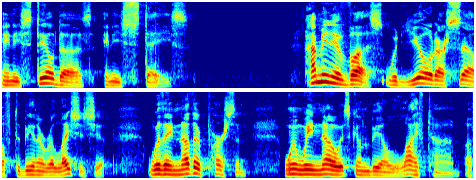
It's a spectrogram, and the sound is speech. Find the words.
and he still does, and he stays. How many of us would yield ourselves to be in a relationship with another person when we know it's going to be a lifetime of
